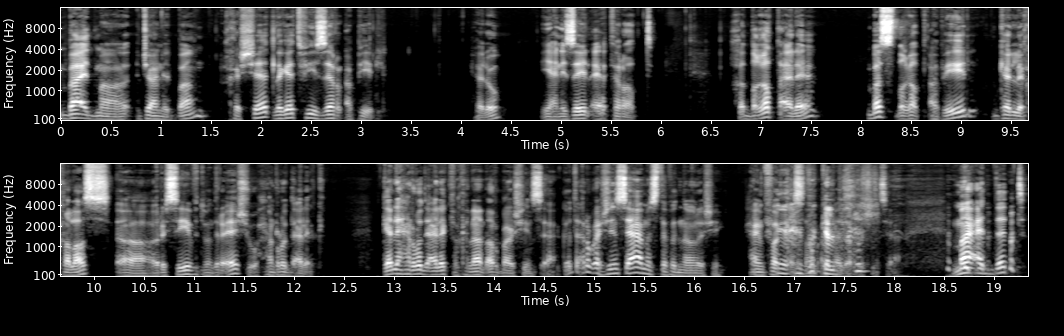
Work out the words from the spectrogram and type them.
بعد ما جاني ال ban خشيت لقيت في زر appeal حلو؟ يعني زي الاعتراض. ضغطت عليه بس ضغطت appeal قال لي خلاص received مدري إيش وحنرد عليك. قال لي حنرد عليك في خلال 24 ساعة. قلت 24 ساعة ما استفدنا ولا شيء. حينفك أصلا ينفك بعد البث. 24 ساعة. ما عدت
